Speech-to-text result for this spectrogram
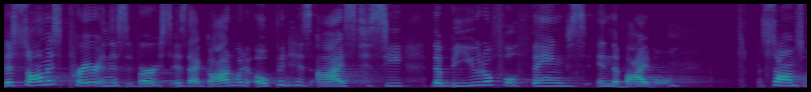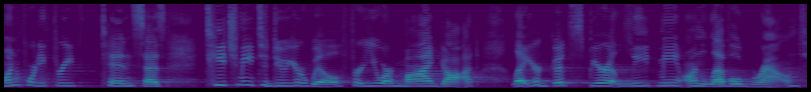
The psalmist's prayer in this verse is that God would open his eyes to see the beautiful things in the Bible. Psalms 143:10 says, "Teach me to do your will, for you are my God. Let your good spirit lead me on level ground."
